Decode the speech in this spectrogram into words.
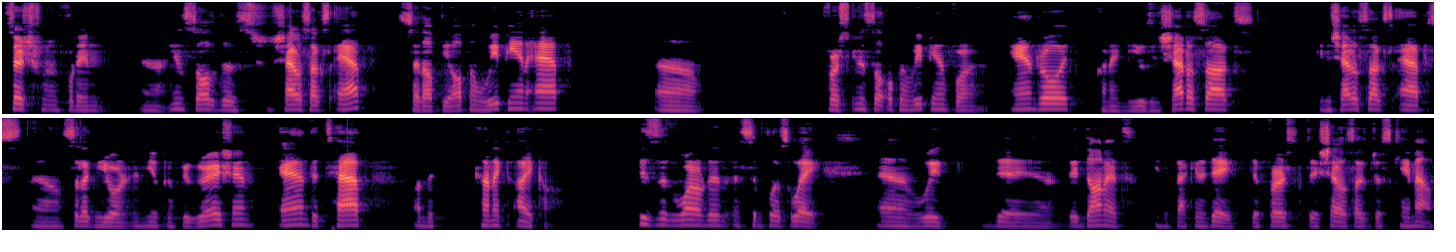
Search for, the uh, install the ShadowSocks app. Set up the OpenVPN app. Uh, first install OpenVPN for Android. Connect using ShadowSocks. In ShadowSocks apps, uh, select your new configuration and the tap on the connect icon. This is one of the simplest way, and we they they done it in the back in the day. The first the ShadowSocks just came out.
